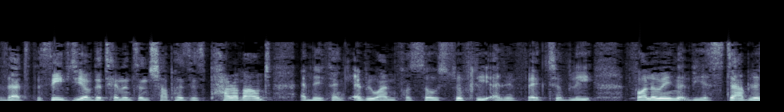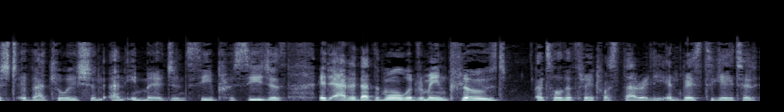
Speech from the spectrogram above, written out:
that the safety of the tenants and shoppers is paramount and they thank everyone for so swiftly and effectively following the established evacuation and emergency procedures. It added added that the mall would remain closed until the threat was thoroughly investigated.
